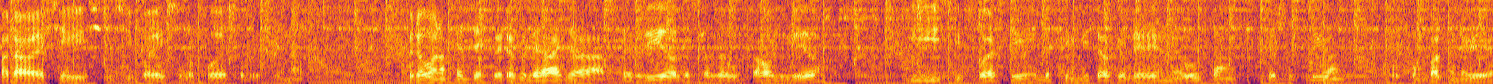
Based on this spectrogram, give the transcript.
para ver si, si, por ahí se lo puede solucionar. Pero bueno gente espero que les haya servido les haya gustado el video. Y si fue así les invito a que le den me gusta se suscriban o compartan el video.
